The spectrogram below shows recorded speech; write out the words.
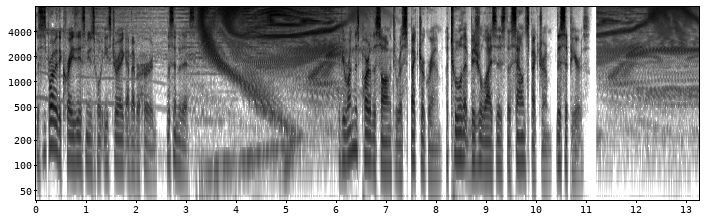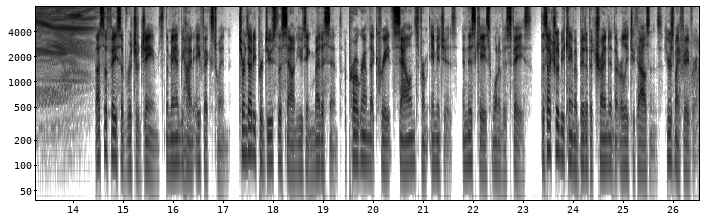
This is probably the craziest musical Easter egg I've ever heard. Listen to this. If you run this part of the song through a spectrogram, a tool that visualizes the sound spectrum, this appears. That's the face of Richard James, the man behind Aphex Twin. Turns out he produced the sound using Metasynth, a program that creates sounds from images, in this case, one of his face. This actually became a bit of a trend in the early 2000s. Here's my favorite.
